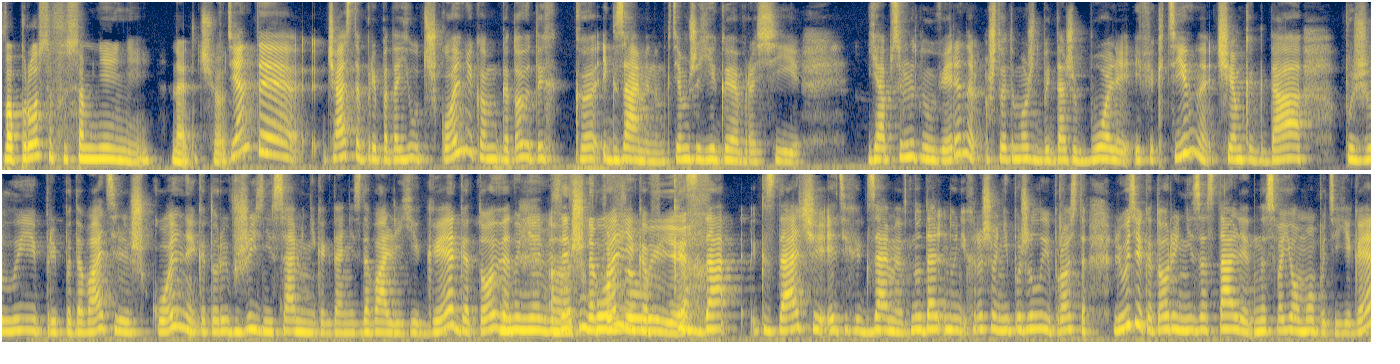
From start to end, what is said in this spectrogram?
вопросов и сомнений на этот счет. Студенты часто преподают школьникам, готовят их к экзаменам, к тем же ЕГЭ в России. Я абсолютно уверена, что это может быть даже более эффективно, чем когда пожилые преподаватели школьные, которые в жизни сами никогда не сдавали ЕГЭ, готовят ну, не обязательно школьников пожилые. к, сда- к сдаче этих экзаменов. Ну, да, ну хорошо, не пожилые, просто люди, которые не застали на своем опыте ЕГЭ,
